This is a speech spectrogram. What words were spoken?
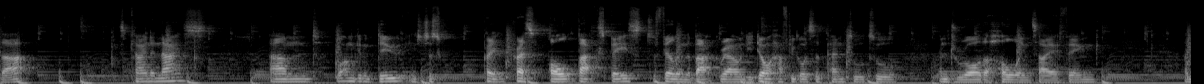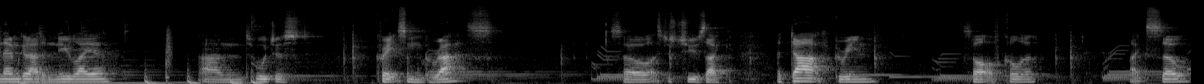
that. It's kind of nice. And what I'm going to do is just press Alt Backspace to fill in the background. You don't have to go to the pencil tool and draw the whole entire thing. And then I'm to add a new layer and we'll just create some grass so let's just choose like a dark green sort of colour, like so.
